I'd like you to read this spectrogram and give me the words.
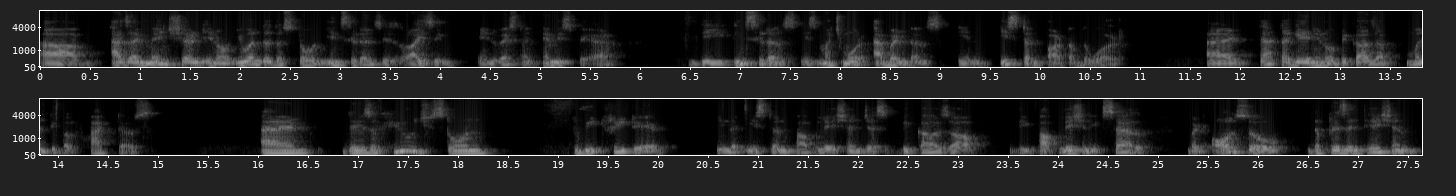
Um, as I mentioned, you know, even though the stone incidence is rising in Western Hemisphere, the incidence is much more abundance in Eastern part of the world. And that again, you know, because of multiple factors. And there is a huge stone to be treated in the Eastern population just because of the population itself, but also the presentation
